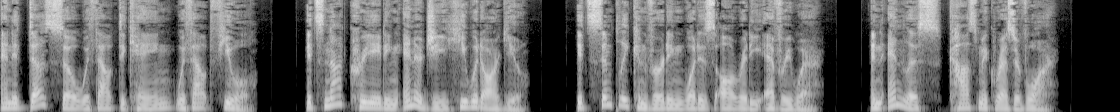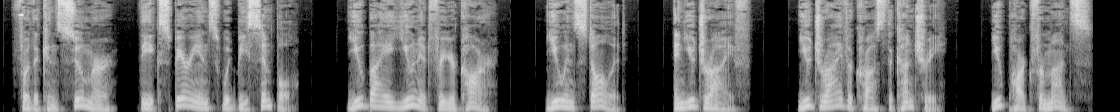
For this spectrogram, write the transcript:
And it does so without decaying, without fuel. It's not creating energy, he would argue. It's simply converting what is already everywhere. An endless, cosmic reservoir. For the consumer, the experience would be simple. You buy a unit for your car. You install it. And you drive. You drive across the country. You park for months.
